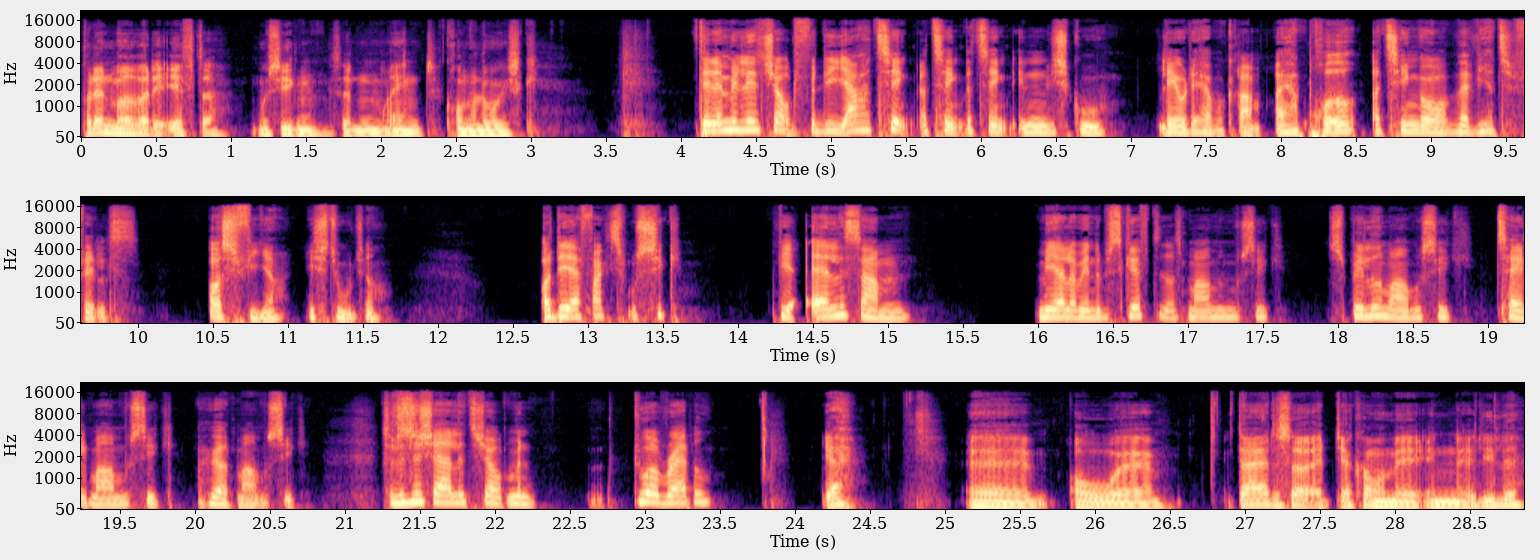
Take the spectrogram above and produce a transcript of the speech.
på den måde var det efter musikken, sådan rent kronologisk. Det er nemlig lidt sjovt, fordi jeg har tænkt og tænkt og tænkt, inden vi skulle lave det her program, og jeg har prøvet at tænke over, hvad vi har til fælles. Os fire i studiet. Og det er faktisk musik. Vi er alle sammen mere eller mindre beskæftiget os meget med musik, spillet meget musik, talt meget musik og hørt meget musik. Så det synes jeg er lidt sjovt, men du har rappet. Øh, og øh, der er det så, at jeg kommer med en øh, lille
